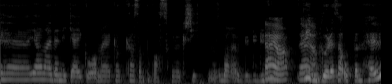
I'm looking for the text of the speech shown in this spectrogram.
uh, Ja, nei, den gikk jeg i går, men jeg kan ikke kaste den på vasken og skitten. Og så bare du, du, du, Ja, ja. bygger det seg opp en haug,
